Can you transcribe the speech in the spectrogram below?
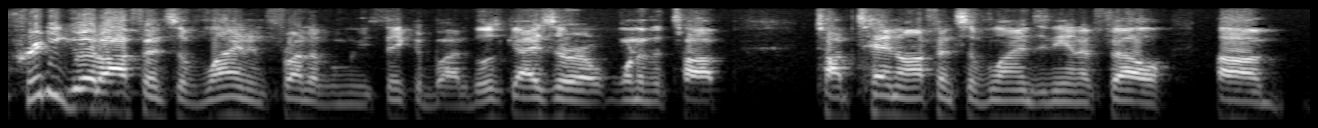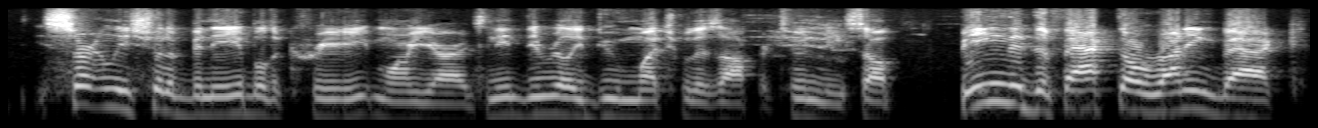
pretty good offensive line in front of him when you think about it. Those guys are one of the top top ten offensive lines in the NFL. Um, certainly should have been able to create more yards, and he didn't really do much with his opportunity. So being the de facto running back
